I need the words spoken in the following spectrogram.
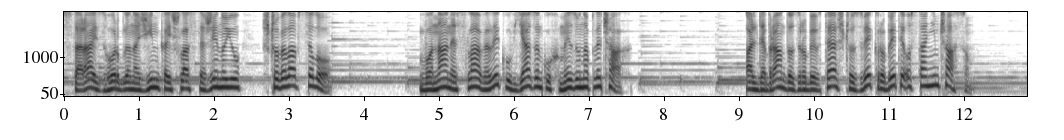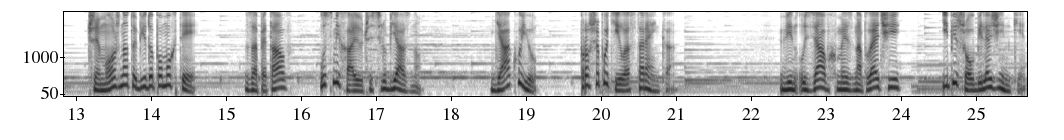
Стара й згорблена жінка йшла стежиною, що вела в село. Вона несла велику в'язанку хмизу на плечах. Альдебрандо зробив те, що звик робити останнім часом. Чи можна тобі допомогти? запитав, усміхаючись люб'язно. Дякую, прошепотіла старенька. Він узяв хмиз на плечі і пішов біля жінки.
